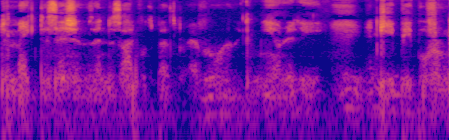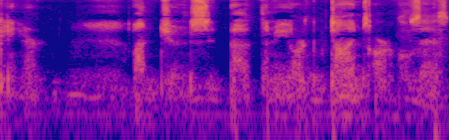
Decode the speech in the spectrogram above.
to make decisions and decide what's best for everyone in the community and keep people from getting hurt. On June, uh, the New York Times article says,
